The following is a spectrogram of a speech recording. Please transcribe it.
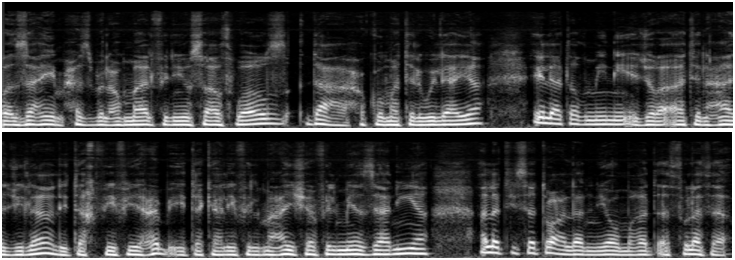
زعيم حزب العمال في نيو ساوث ويلز دعا حكومة الولاية إلى تضمين إجراءات عاجلة لتخفيف عبء تكاليف المعيشة في الميزانية التي ستعلن يوم غد الثلاثاء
